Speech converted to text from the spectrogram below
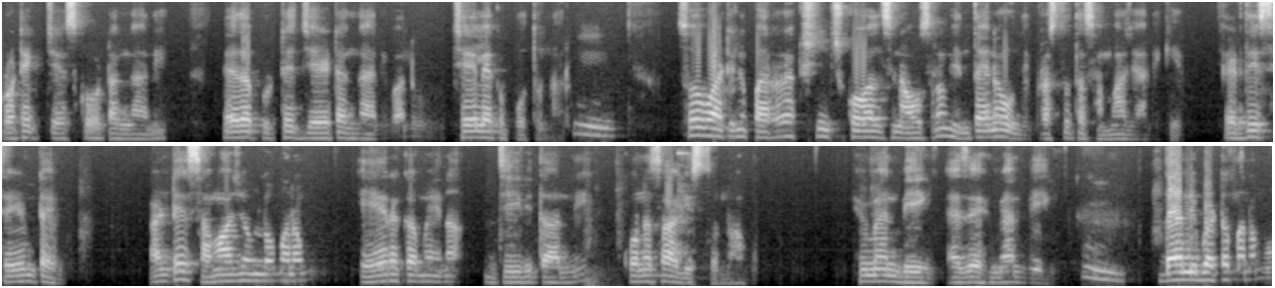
ప్రొటెక్ట్ చేసుకోవటం కానీ లేదా ప్రొటెక్ట్ చేయటం కానీ వాళ్ళు చేయలేకపోతున్నారు. ఉమ్, సో వాటిని పరిరక్షించుకోవాల్సిన అవసరం ఎంతైనా ఉంది ప్రస్తుత సమాజానికి. ఎట్ ది సేమ్ టైం అంటే సమాజంలో మనం ఏ రకమైన జీవితాన్ని కొనసాగిస్తున్నాము? Human being as a human being దాన్ని బట్టి మనము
